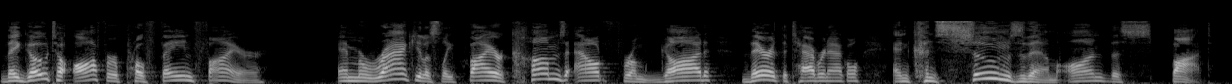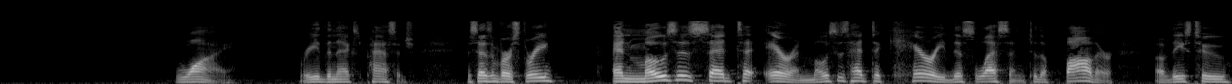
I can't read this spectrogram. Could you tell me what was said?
They go to offer profane fire, and miraculously fire comes out from God there at the tabernacle and consumes them on the spot. Why? Read the next passage. It says in verse 3 And Moses said to Aaron, Moses had to carry this lesson to the father of these two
